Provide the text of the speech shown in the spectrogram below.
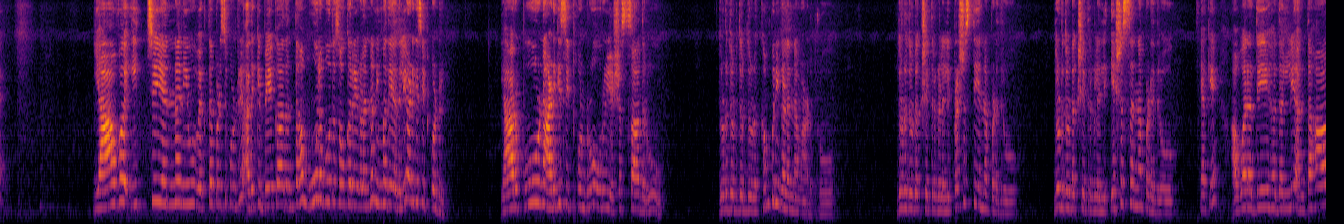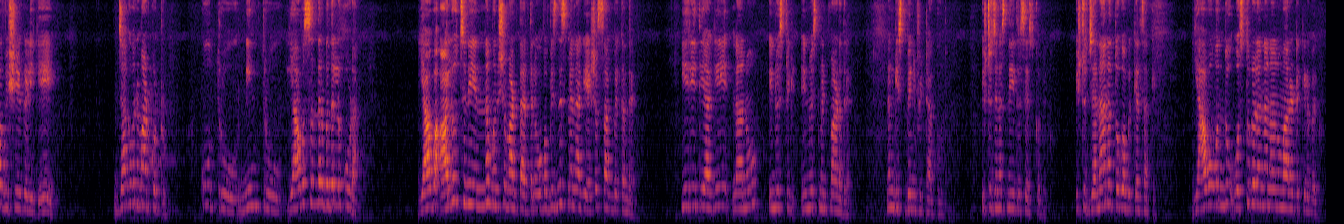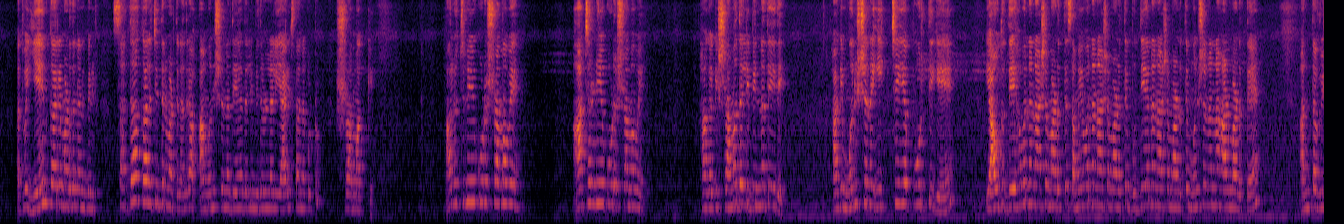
ಯಾವ ಇಚ್ಛೆಯನ್ನ ನೀವು ವ್ಯಕ್ತಪಡಿಸಿಕೊಂಡ್ರಿ, ಅದಕ್ಕೆ ಬೇಕಾದಂತಹ ಮೂಲಭೂತ ಸೌಕರ್ಯಗಳನ್ನು ನಿಮ್ಮ ದೇಹದಲ್ಲಿ ಅಡಗಿಸಿಟ್ಕೊಂಡ್ರಿ. ಯಾರು ಪೂರ್ಣ ಅಡಗಿಸಿಟ್ಕೊಂಡ್ರು, ಅವರು ಯಶಸ್ಸಾದರು. ದೊಡ್ಡ ದೊಡ್ಡ ದೊಡ್ಡ ದೊಡ್ಡ ಕಂಪನಿಗಳನ್ನು ಮಾಡಿದ್ರು. ದೊಡ್ಡ ದೊಡ್ಡ ಕ್ಷೇತ್ರಗಳಲ್ಲಿ ಪ್ರಶಸ್ತಿಯನ್ನು ಪಡೆದ್ರು. ದೊಡ್ಡ ದೊಡ್ಡ ಕ್ಷೇತ್ರಗಳಲ್ಲಿ ಯಶಸ್ಸನ್ನು ಪಡೆದರು. ಯಾಕೆ? ಅವರ ದೇಹದಲ್ಲಿ ಅಂತಹ ವಿಷಯಗಳಿಗೆ ಜಾಗವನ್ನು ಮಾಡಿಕೊಟ್ರು. ಕೂತ್ರು, ನಿಂತರು, ಯಾವ ಸಂದರ್ಭದಲ್ಲೂ ಕೂಡ ಯಾವ ಆಲೋಚನೆಯನ್ನ ಮನುಷ್ಯ ಮಾಡ್ತಾ ಇರ್ತಾನೆ, ಒಬ್ಬ ಬಿಸ್ನೆಸ್ ಮ್ಯಾನ್ ಆಗಿ ಯಶಸ್ಸಾಗಬೇಕಂದ್ರೆ ಈ ರೀತಿಯಾಗಿ ನಾನು ಇನ್ವೆಸ್ಟಿ ಇನ್ವೆಸ್ಟ್ಮೆಂಟ್ ಮಾಡಿದ್ರೆ ನನಗೆ ಇಷ್ಟು ಬೆನಿಫಿಟ್ ಆಗ್ಬೋದು. ಇಷ್ಟು ಜನ ಸ್ನೇಹಿತರು ಸೇರಿಸ್ಕೋಬೇಕು. ಇಷ್ಟು ಜನನ ತಗೋಬೇಕು ಕೆಲಸಕ್ಕೆ. ಯಾವ ಒಂದು ವಸ್ತುಗಳನ್ನು ನಾನು ಮಾರಾಟಕ್ಕೆ ಇಡಬೇಕು. ಅಥವಾ ಏನು ಕಾರ್ಯ ಮಾಡಿದ್ರೆ ನನಗೆ ಬೆನಿಫಿಟ್ ಸದಾ ಕಾಲ ಚಿಂತನೆ ಮಾಡ್ತೇನೆ. ಅಂದರೆ ಆ ಮನುಷ್ಯನ ದೇಹದಲ್ಲಿ ಮಿದುಳಿನಲ್ಲಿ ಯಾರಿಗೆ ಸ್ಥಾನ ಕೊಟ್ಟರು ಶ್ರಮಕ್ಕೆ. ಆಲೋಚನೆಯೂ ಕೂಡ ಶ್ರಮವೇ. ಆಚರಣೆಯೂ ಕೂಡ ಶ್ರಮವೇ. ಹಾಗಾಗಿ ಶ್ರಮದಲ್ಲಿ ಭಿನ್ನತೆ ಇದೆ. ಹಾಗೆ ಮನುಷ್ಯನ ಇಚ್ಛೆಯ ಪೂರ್ತಿಗೆ ಯಾವುದು ದೇಹವನ್ನು ನಾಶ ಮಾಡುತ್ತೆ, ಸಮಯವನ್ನು ನಾಶ ಮಾಡುತ್ತೆ, ಬುದ್ಧಿಯನ್ನು ನಾಶ ಮಾಡುತ್ತೆ, ಮನುಷ್ಯನನ್ನು ಹಾಳು ಮಾಡುತ್ತೆ ಅಂಥ ವಿಷಯ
